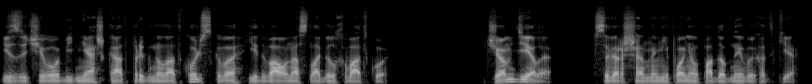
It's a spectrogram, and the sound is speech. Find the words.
из-за чего бедняжка отпрыгнул от Кольского, едва он ослабил хватку. «В чем дело?» — совершенно не понял подобной выходки.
